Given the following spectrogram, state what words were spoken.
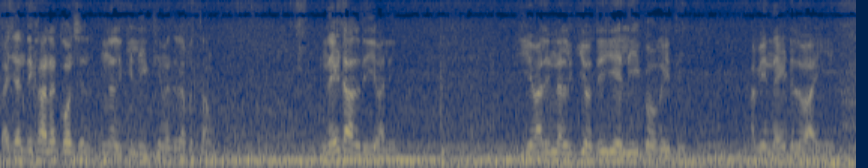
भाईजान दिखाना कौन सी नल की लीक थी, मैं जरा बताऊँ। नहीं डाल दी ये वाली। ये वाली नल की होती, ये लीक हो गई थी। अब ये नई डलवाई है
